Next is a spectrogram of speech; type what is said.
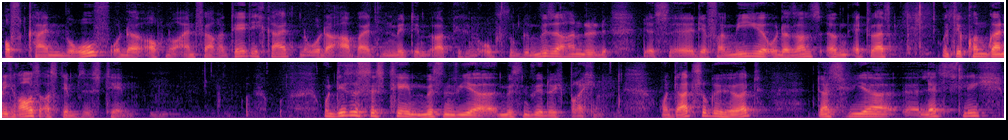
oft keinen Beruf oder auch nur einfache Tätigkeiten oder arbeiten mit dem örtlichen Obst- und Gemüsehandel des, äh, der Familie oder sonst irgendetwas und sie kommen gar nicht raus aus dem System. Und dieses System müssen wir, müssen wir durchbrechen. Und dazu gehört, dass wir äh, letztlich,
